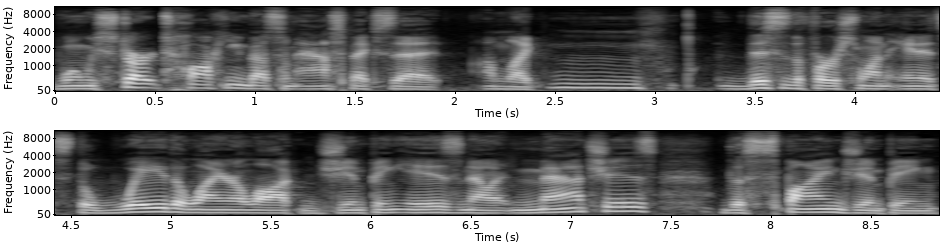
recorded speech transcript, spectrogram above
when we start talking about some aspects that I'm like, mm, this is the first one, and it's the way the liner lock jimping is. Now it matches the spine jimping,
